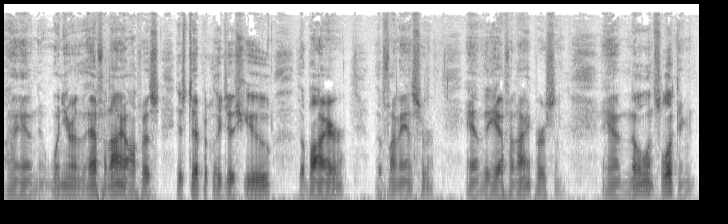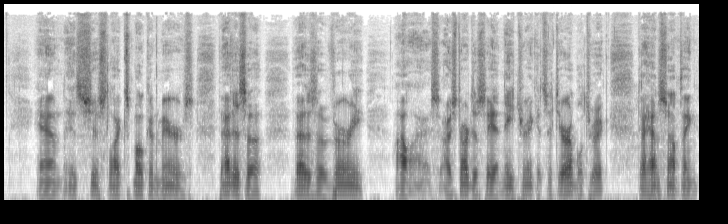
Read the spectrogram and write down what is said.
And when you're in the F and I office, it's typically just you, the buyer, the financier, and the F and I person, and no one's looking. And it's just like smoke and mirrors. That is a that is a very I, I started to say a neat trick. It's a terrible trick to have something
